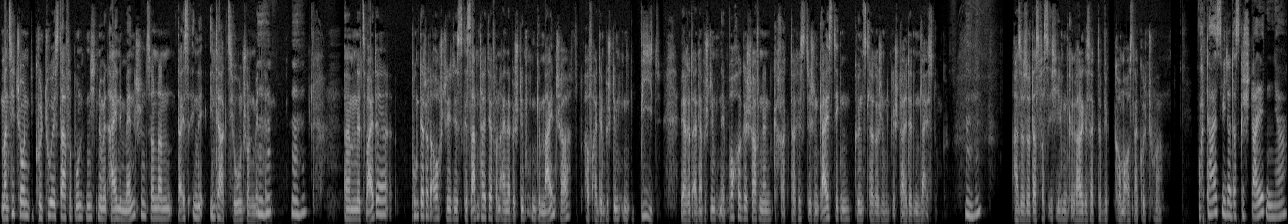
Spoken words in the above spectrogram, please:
man sieht schon, die Kultur ist da verbunden nicht nur mit einem Menschen, sondern da ist eine Interaktion schon mit mhm. drin. Mhm. Ähm, eine zweite Punkt, der dort auch steht, ist Gesamtheit der von einer bestimmten Gemeinschaft auf einem bestimmten Gebiet während einer bestimmten Epoche geschaffenen, charakteristischen, geistigen, künstlerischen, gestalteten Leistung. Mhm. Also so das, was ich eben gerade gesagt habe, wir kommen aus einer Kultur. Auch da ist wieder das Gestalten, ja.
